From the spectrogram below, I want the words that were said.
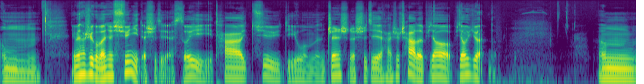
嗯，因为它是一个完全虚拟的世界，所以它距离我们真实的世界还是差的比较比较远的。嗯，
